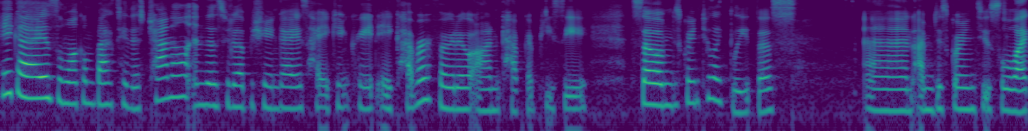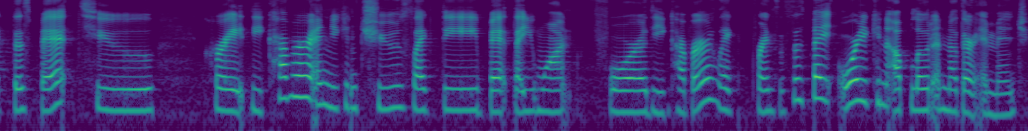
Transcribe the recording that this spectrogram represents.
Hey guys and welcome back to this channel. In this video I'll be showing you guys how you can create a cover photo on CapCut PC. So I'm just going to like delete this and I'm just going to select this bit to create the cover and you can choose like the bit that you want for the cover like for instance this bit or you can upload another image.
